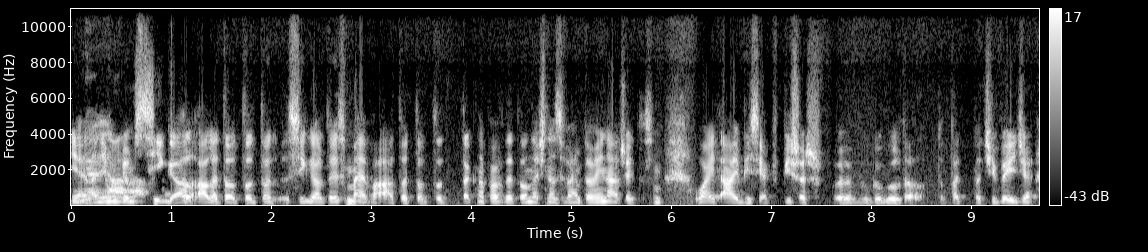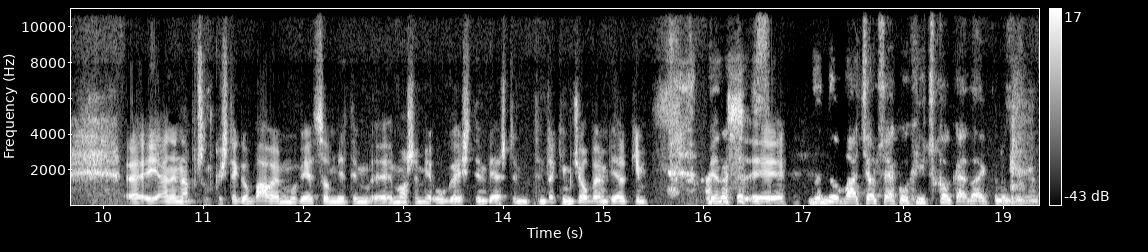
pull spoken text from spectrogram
nie, na nie mówią seagull, ale to, to, to seagull to jest mewa, a to, to, to tak naprawdę to one się nazywają trochę inaczej, to są white ibis, jak wpiszesz w, w Google, to, to, to, ci wyjdzie. E, Ja na początku się tego bałem, mówię, co mnie tym, może mnie ugryźć, tym, wiesz, tym, tym takim dziobem wielkim, więc... Wydubać oczy jak u Hitchcocka, tak? Rozumiem.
